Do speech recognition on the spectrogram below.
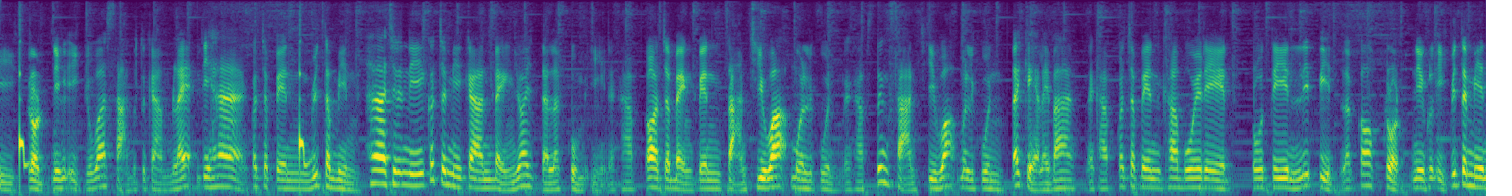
4กรดนิวคลีอิกหรือว่าสารพันธุกรรม และที่ 5 ก็จะเป็นวิตามิน 5 ชนิดนี้ก็จะมีการแบ่งย่อยแต่ละกลุ่มอีกนะครับก็จะแบ่งเป็นสารชีวโมเลกุลนะครับซึ่งสารชีวโมเลกุลได้แก่อะไรบ้างนะครับก็จะเป็นคาร์โบไฮเดรตโปรตีน ลิปิด แล้วก็กรดนิวคลีอิกวิตามิน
